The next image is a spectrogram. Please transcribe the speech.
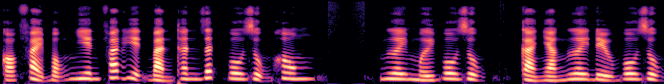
có phải bỗng nhiên phát hiện bản thân rất vô dụng không? Ngươi mới vô dụng, cả nhà ngươi đều vô dụng.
